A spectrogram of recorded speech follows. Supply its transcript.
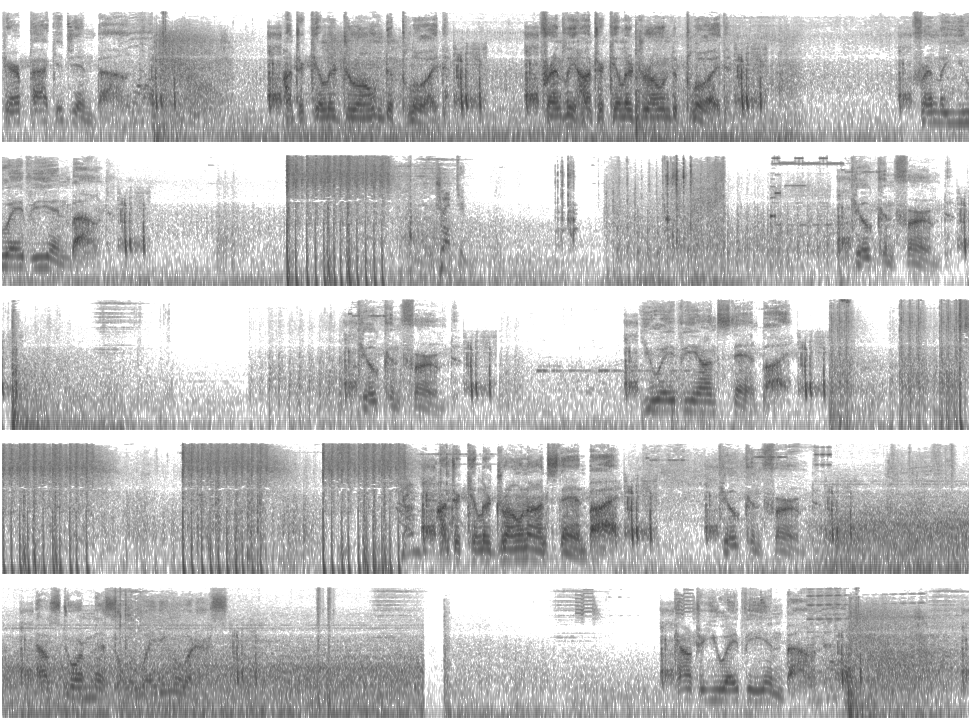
Care package inbound. Hunter-killer drone deployed. Friendly hunter-killer drone deployed. Friendly UAV inbound. Dropped him. Kill confirmed. Kill confirmed. UAV on standby. Hunter killer drone on standby. Kill confirmed. Hellstorm missile awaiting orders. Counter UAV inbound.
